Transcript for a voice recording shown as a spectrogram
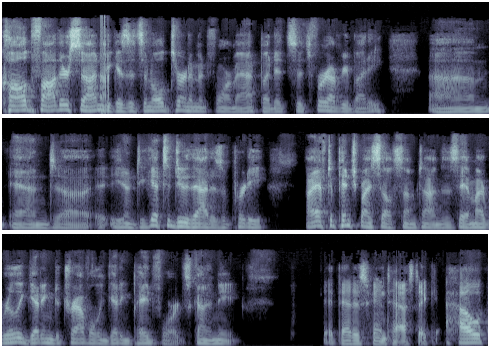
called father son because it's an old tournament format, but it's it's for everybody. Um, and uh, you know, to get to do that is a pretty. I have to pinch myself sometimes and say, "Am I really getting to travel and getting paid for it?" It's kind of neat. That is fantastic. How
